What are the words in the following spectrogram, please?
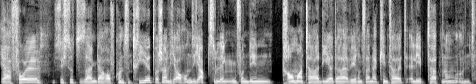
ja voll sich sozusagen darauf konzentriert, wahrscheinlich auch um sich abzulenken von den Traumata, die er da während seiner Kindheit erlebt hat. Ne? Und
